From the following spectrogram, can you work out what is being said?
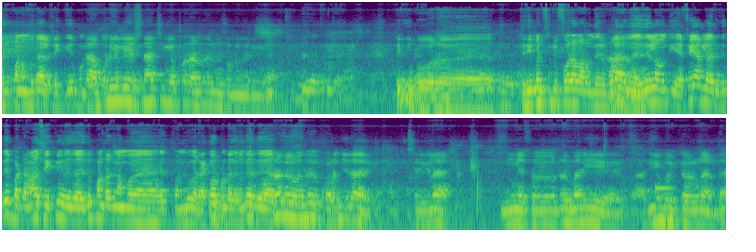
இது பண்ணும்போது அதில் செக்யூர் இல்ல, அப்படி பண்ணுறது இல்லையே ஸ்நாச்சிங் எப்போ நடந்ததுன்னு சொல்லுங்க இருக்கு இப்போ ஒரு த்ரீ மந்த்ஸ் பிஃபோராக வரது கூட அந்த இதில் வந்து எஃப்ஐஆரில் இருக்குது. பட் ஆனால் செக்யூர் இது பண்ணுறது நம்ம வந்து ரெக்கவர் பண்ணுறது வந்து அது வந்து குறைஞ்சு தான் இருக்கு. சரிங்களா? நீங்கள் சொல்கிற மாதிரி அதிகரிக்கிறவங்களாம் இல்லை.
